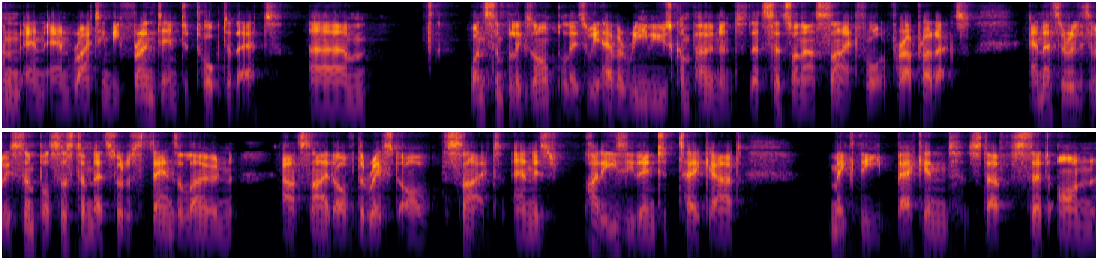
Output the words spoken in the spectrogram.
and and writing the front end to talk to that. Um, one simple example is we have a reviews component that sits on our site for for our products, and that's a relatively simple system that sort of stands alone outside of the rest of the site. And it's quite easy then to take out make the backend stuff sit on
